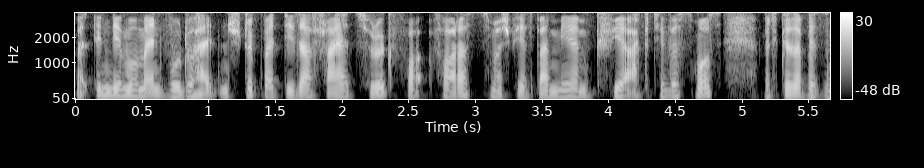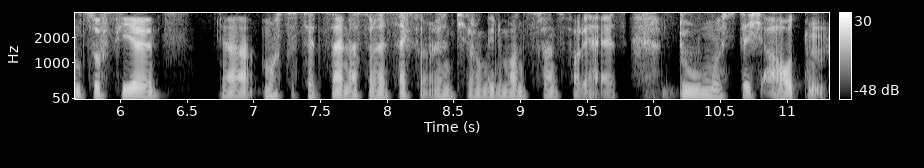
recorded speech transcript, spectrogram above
Weil in dem Moment, wo du halt ein Stück weit dieser Freiheit zurückforderst, zum Beispiel jetzt bei mir im Queer-Aktivismus, wird gesagt, wir sind so viel, ja, muss das jetzt sein, dass du eine sexuelle Orientierung wie eine Monstranz vor dir hältst. Du musst dich outen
